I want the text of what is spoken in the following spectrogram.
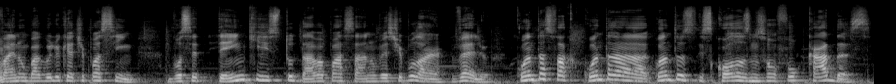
Vai num bagulho que é tipo assim, você tem que estudar pra passar no vestibular. Velho, quantas fac... Quanta... quantas escolas não são focadas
